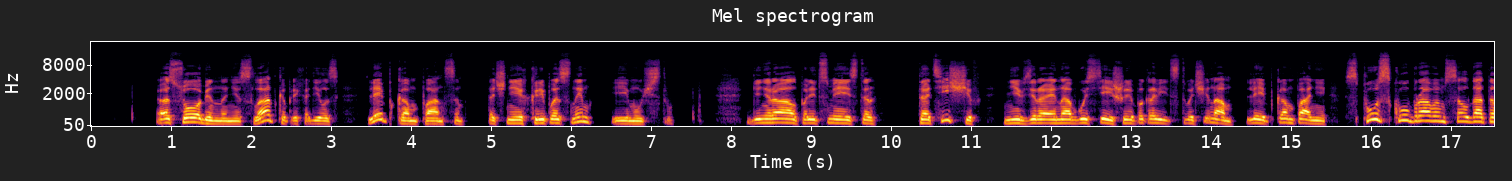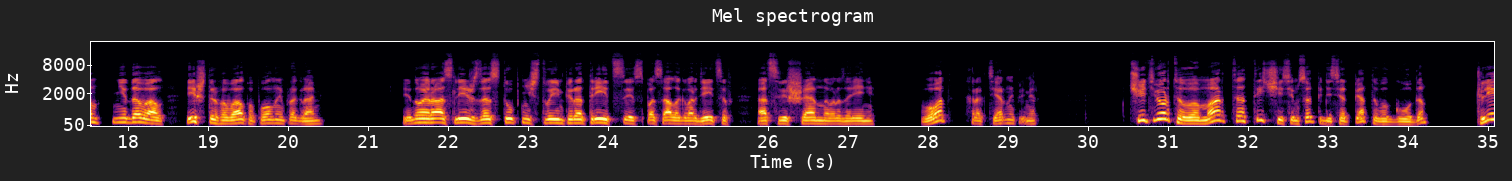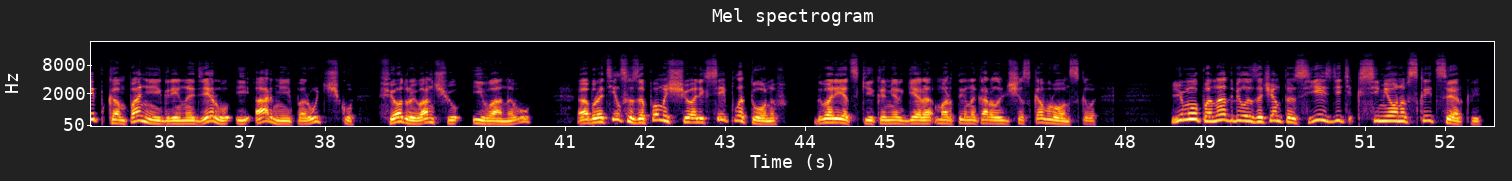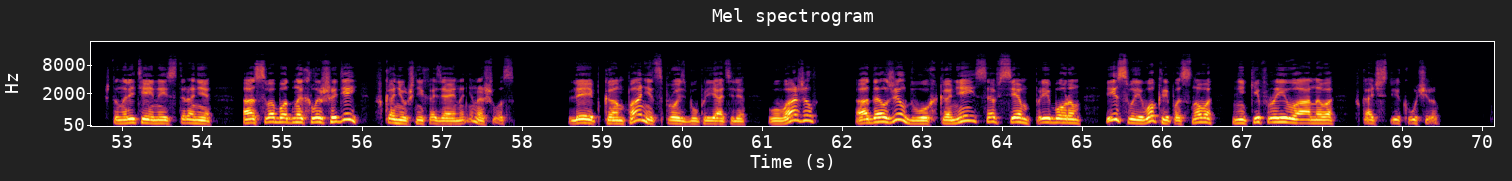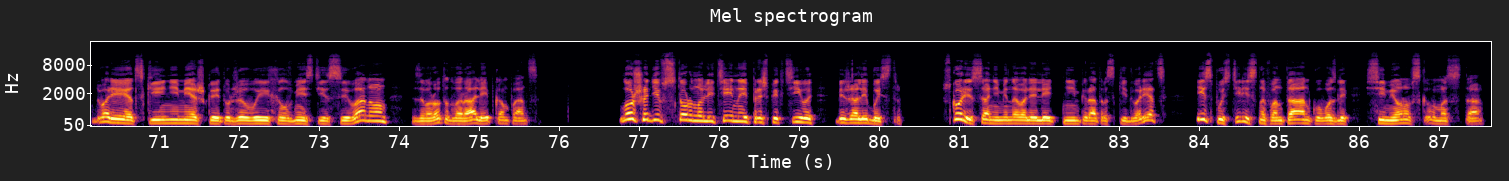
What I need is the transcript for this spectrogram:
Особенно несладко приходилось лейб-компанцам, точнее их крепостным и имуществу. Генерал-полицмейстер Татищев невзирая на августейшее покровительство чинам лейб-компании, спуску бравым солдатам не давал и штрафовал по полной программе. Иной раз лишь заступничество императрицы спасало гвардейцев от священного разорения. Вот характерный пример. 4 марта 1755 года клейб компании Гренадеру и армии поручику Федору Ивановичу Иванову обратился за помощью Алексей Платонов, дворецкий камергера Мартына Карловича Скавронского. Ему понадобилось зачем-то съездить к Семеновской церкви, что на литейной стороне, а свободных лошадей в конюшне хозяина не нашлось. Лейб-компанец просьбу приятеля уважил, одолжил двух коней со всем прибором и своего крепостного Никифора Иванова в качестве кучера. Дворецкий, не мешкая, тут же выехал вместе с Ивановым за ворота двора лейб-компанца. Лошади в сторону литейной перспективы бежали быстро. Вскоре сани миновали летний императорский дворец и спустились на фонтанку возле Семеновского моста.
